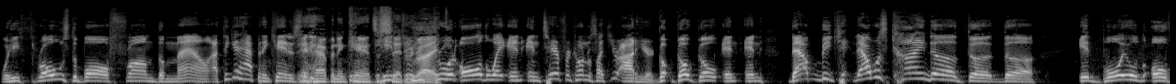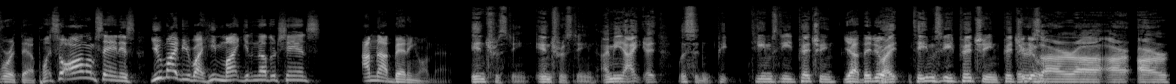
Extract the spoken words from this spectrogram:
where he throws the ball from the mound. I think it happened in Kansas City. It happened in Kansas he, City. Threw, Right. He threw it all the way, and, and Terry Francona was like, "You're out of here. Go, go, go!" And and that became that was kind of the the it boiled over at that point. So all I'm saying is, you might be right. He might get another chance. I'm not betting on that. Interesting, interesting. I mean, I, I listen. Pe- teams need pitching. Yeah, they do. Right? Teams need pitching. Pitchers are uh, are are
